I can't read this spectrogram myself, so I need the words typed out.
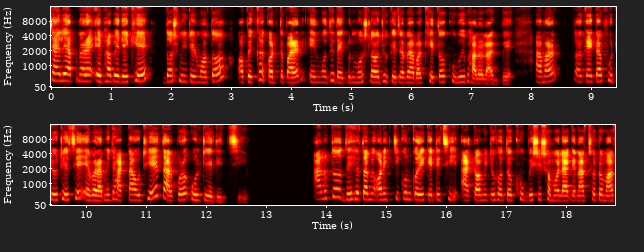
চাইলে আপনারা এভাবে রেখে দশ মিনিটের মতো অপেক্ষা করতে পারেন। এর মধ্যে দেখবেন মশলাও ঢুকে যাবে, আবার খেতেও খুবই ভালো লাগবে। আমার তরকারিটা ফুটে উঠেছে, এবার আমি ঢাকনা উঠিয়ে তারপরে উল্টিয়ে দিচ্ছি। আলু তো যেহেতু আমি অনেক চিকুন করে কেটেছি, আর টমেটো হতো খুব বেশি সময় লাগে না, ছোট মাছ,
